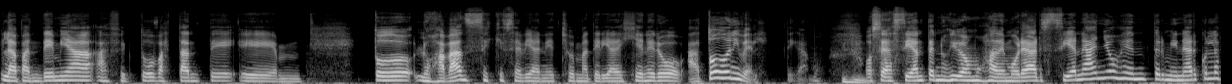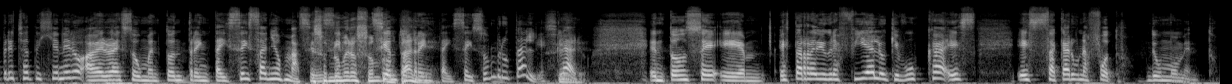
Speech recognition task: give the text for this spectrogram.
la pandemia afectó bastante. Todos los avances que se habían hecho en materia de género a todo nivel, digamos. O sea, si antes nos íbamos a demorar 100 años en terminar con las brechas de género, ahora eso aumentó en 36 años más. es Esos decir, números son 136, son brutales, claro. Entonces, eh, esta radiografía lo que busca es, es sacar una foto de un momento.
